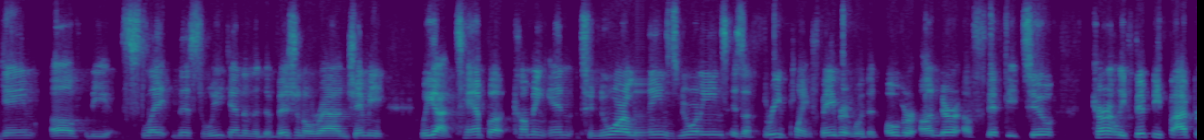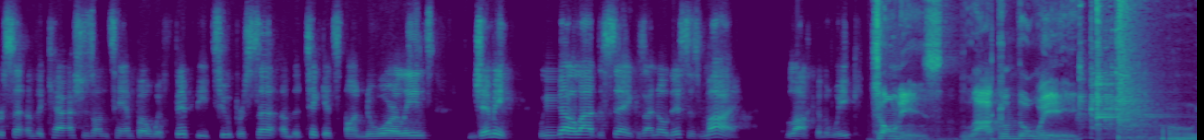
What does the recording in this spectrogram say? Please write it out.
game of the slate this weekend in the divisional round. Jimmy, we got Tampa coming in to New Orleans. New Orleans is a three point favorite with an over under of 52. Currently, 55% of the cash is on Tampa, with 52% of the tickets on New Orleans. Jimmy, we got a lot to say because I know this is my lock of the week. Tony's lock of the week. Oh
